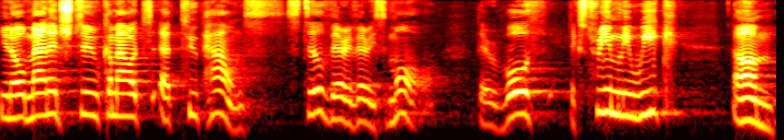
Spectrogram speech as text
you know, managed to come out at two pounds. Still very, very small. They were both extremely weak. Um,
